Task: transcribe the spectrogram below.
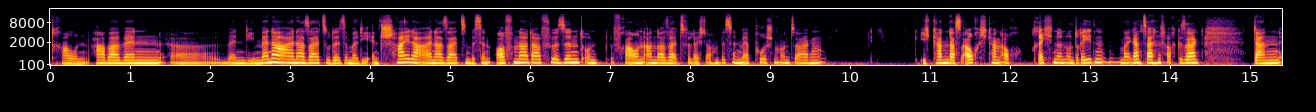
trauen. Aber wenn, äh, wenn die Männer einerseits oder ist immer die Entscheider einerseits ein bisschen offener dafür sind und Frauen andererseits vielleicht auch ein bisschen mehr pushen und sagen, ich, ich kann das auch, ich kann auch rechnen und reden, mal ganz einfach gesagt, dann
